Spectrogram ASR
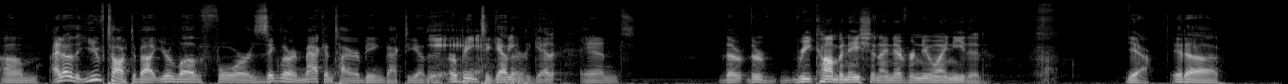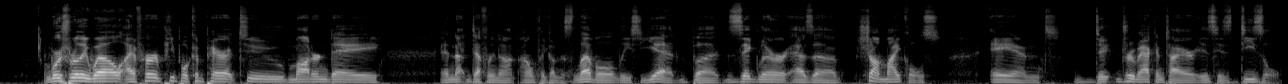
Um, I know that you've talked about your love for Ziggler and McIntyre being back together yeah, or being together, being together, and the the recombination I never knew I needed. Yeah, it uh works really well. I've heard people compare it to modern day, and not definitely not. I don't think on this level at least yet, but Ziggler as a Shawn Michaels, and D- Drew McIntyre is his Diesel.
